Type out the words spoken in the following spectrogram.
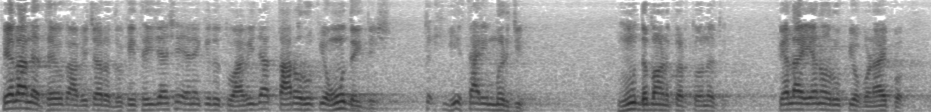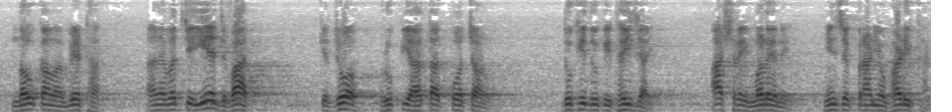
પેલા ને થયું કે આ બિચારો દુઃખી થઈ જશે, એને કીધું, તું આવી જા, તારો રૂપિયો હું દઈ દઈશ. તો એ તારી મરજી. હું દબાણ કરતો નથી. પેલા એનો રૂપિયો પણ આપ્યો. નૌકામાં બેઠા. અને વચ્ચે એ જ વાત કે જો રૂપિયા હતા પહોંચાણું દુઃખી દુઃખી થઈ જાય. આશ્રય મળે નહીં. હિંસક પ્રાણીઓ ભાડી ખાય.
